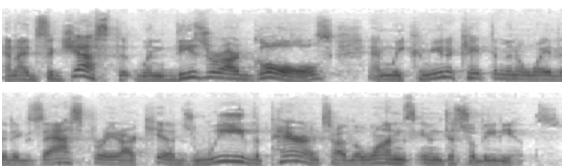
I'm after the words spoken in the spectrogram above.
And I'd suggest that when these are our goals and we communicate them in a way that exasperate our kids, we, the parents, are the ones in disobedience.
